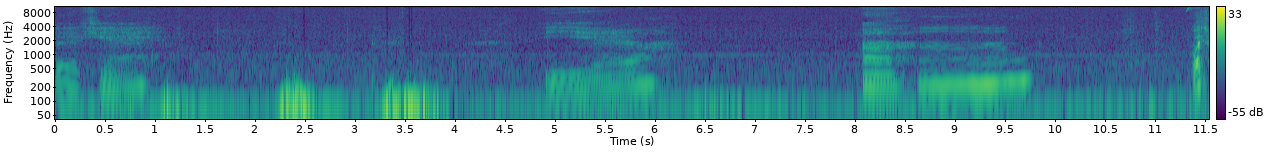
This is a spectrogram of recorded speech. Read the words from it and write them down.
Okay. Yeah. Uh huh. What?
